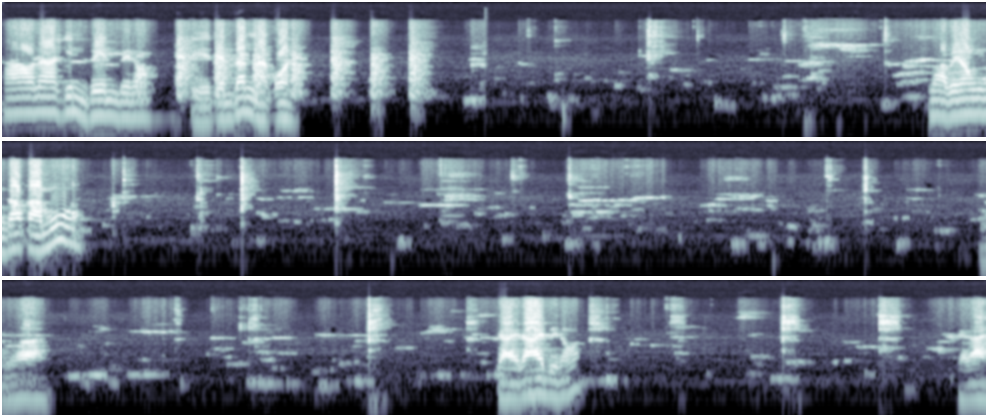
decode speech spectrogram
ข้าวน่ากินเป็นไปเนาะเต็มด้านหนักก่อน mà bên ông đáp tám mua wow. chạy đây bị nó chạy đây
